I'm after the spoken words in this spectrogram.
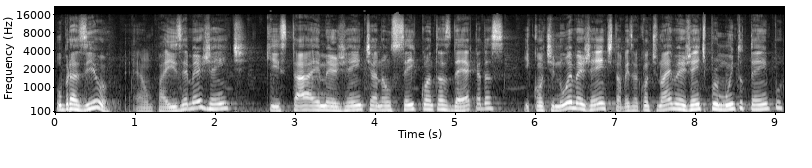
O Brasil é um país emergente, que está emergente há não sei quantas décadas e continua emergente, talvez vai continuar emergente por muito tempo,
